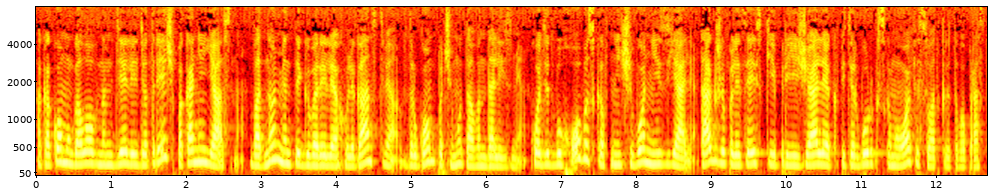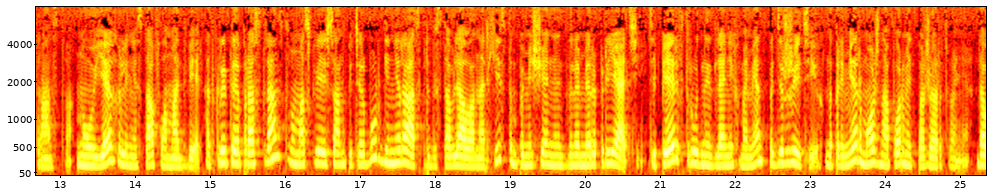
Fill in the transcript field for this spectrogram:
О каком уголовном деле идет речь, пока не ясно. В одном менты говорили о хулиганстве, в другом почему-то о вандализме. В ходе двух обысков ничего не изъяли. Также полицейские приезжали к петербургскому офису открытого пространства, но уехали, не став ломать дверь. Открытое пространство в Москве и Санкт-Петербурге не раз предоставляло анархистам помещения для мероприятий. Теперь в трудный для них момент поддержите их. Например, можно оформить пожертвование. Довольно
